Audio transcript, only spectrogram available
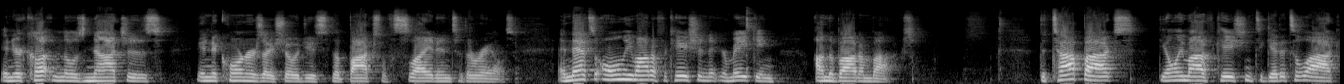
and you're cutting those notches in the corners I showed you so the box will slide into the rails. And that's the only modification that you're making on the bottom box. The top box, the only modification to get it to lock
